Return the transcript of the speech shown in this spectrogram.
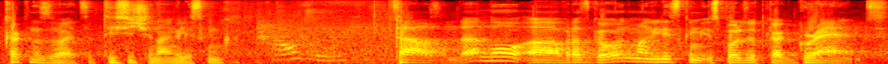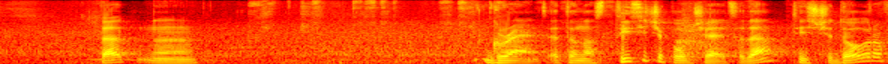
как называется тысяча на английском? Thousand. Thousand, да? Но а, в разговорном английском используют как grand. Да? Grand. Это у нас тысяча получается, да? Тысяча долларов.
